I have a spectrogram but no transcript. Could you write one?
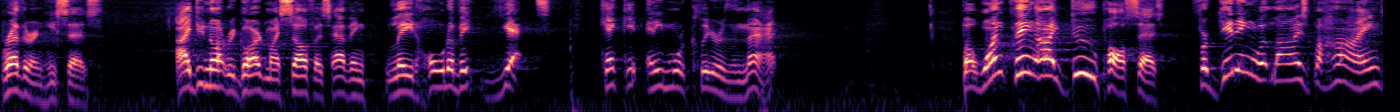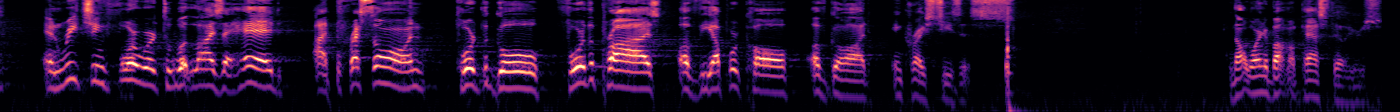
brethren, he says, I do not regard myself as having laid hold of it yet. Can't get any more clear than that. But one thing I do, Paul says, forgetting what lies behind and reaching forward to what lies ahead, I press on toward the goal for the prize of the upward call of God in Christ Jesus. Not worrying about my past failures,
